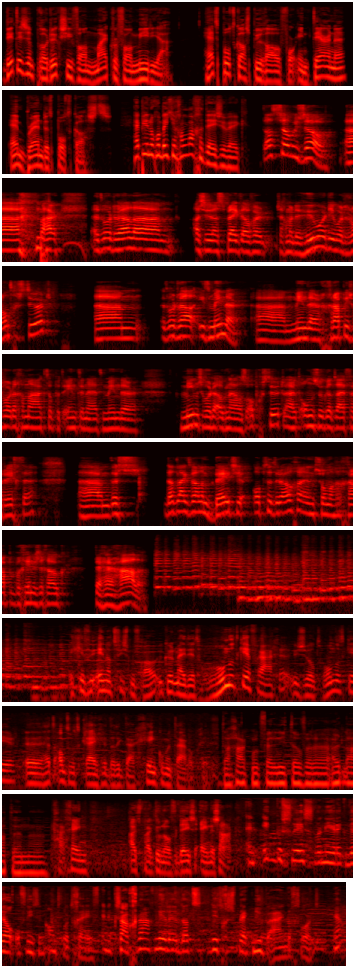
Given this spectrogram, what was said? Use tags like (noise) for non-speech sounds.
Dit is een productie van Microphone Media, het podcastbureau voor interne en branded podcasts. Heb je nog een beetje gelachen deze week? Dat sowieso. Uh, (laughs) maar het wordt wel, uh, als je dan spreekt over zeg maar, de humor die wordt rondgestuurd, um, het wordt wel iets minder. Uh, minder grapjes worden gemaakt op het internet, minder memes worden ook naar ons opgestuurd uit het onderzoek dat wij verrichten. Um, dus dat lijkt wel een beetje op te drogen en sommige grappen beginnen zich ook te herhalen. Ik geef u één advies, mevrouw. U kunt mij dit honderd keer vragen. U zult honderd keer uh, het antwoord krijgen dat ik daar geen commentaar op geef. Daar ga ik me ook verder niet over uh, uitlaten. En, uh... Ik ga geen uitspraak doen over deze ene zaak. En ik beslis wanneer ik wel of niet een antwoord geef. En ik zou graag willen dat dit gesprek nu beëindigd wordt. Ja?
